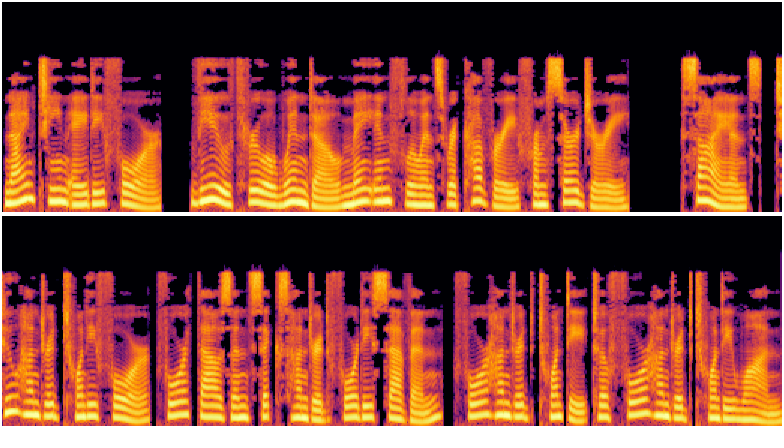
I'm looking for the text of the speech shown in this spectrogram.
1984. View through a window may influence recovery from surgery. Science, 224 4647, 420–421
